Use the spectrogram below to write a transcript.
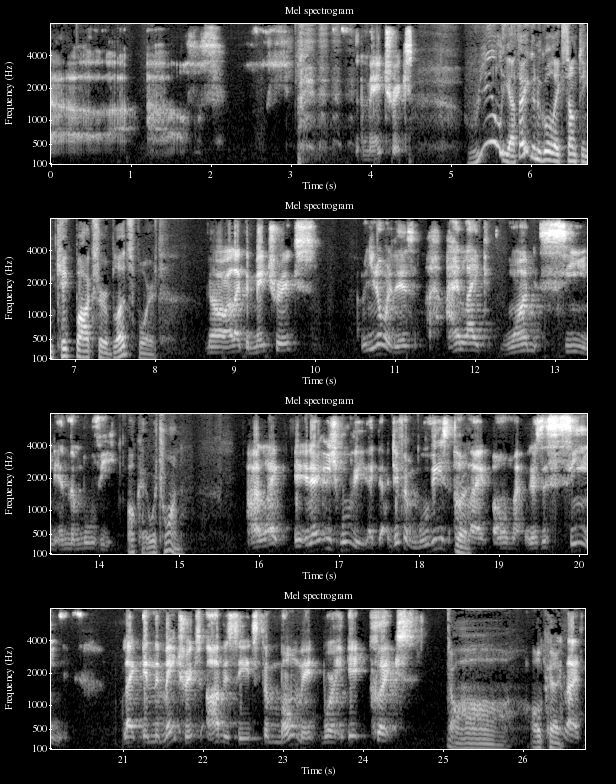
uh, uh, the matrix Really? I thought you were gonna go like something kickbox or a Bloodsport. No, I like The Matrix. I mean, you know what it is? I like one scene in the movie. Okay, which one? I like in each movie, like different movies. I'm like, oh my! There's a scene, like in The Matrix. Obviously, it's the moment where it clicks. Oh, okay. Like,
